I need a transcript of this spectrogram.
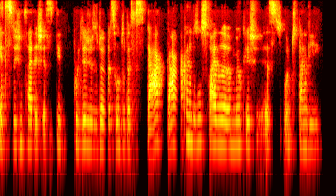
Jetzt zwischenzeitlich ist die politische Situation so, dass gar, gar keine Besuchsreise möglich ist und dann die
